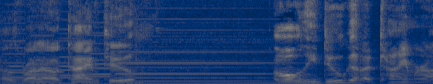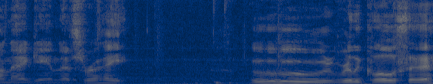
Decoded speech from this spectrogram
I was running out of time too. Oh, they do got a timer on that game. That's right. Ooh, really close, eh?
